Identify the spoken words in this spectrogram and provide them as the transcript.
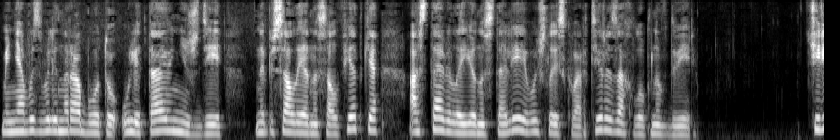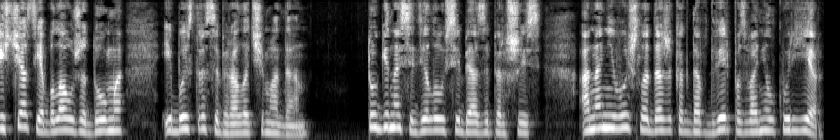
меня вызвали на работу. Улетаю, не жди», — написала я на салфетке, оставила ее на столе и вышла из квартиры, захлопнув дверь. Через час я была уже дома и быстро собирала чемодан. Тугина сидела у себя, запершись. Она не вышла, даже когда в дверь позвонил курьер.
